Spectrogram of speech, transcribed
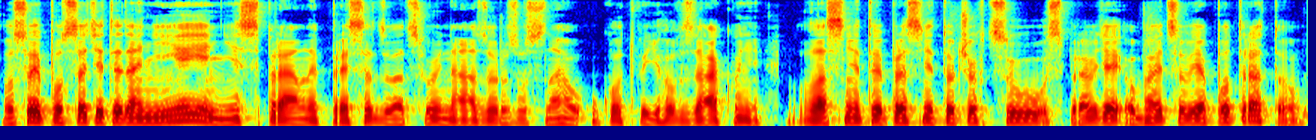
Vo svojej podstate teda nie je nesprávne presadzovať svoj názor so snahou ukotviť ho v zákone. Vlastne to je presne to, čo chcú spraviť aj obhajcovia potratov.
